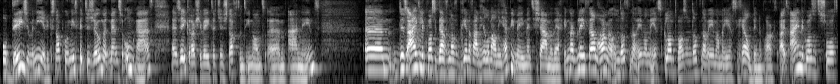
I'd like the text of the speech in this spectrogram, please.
op deze manier? Ik snap gewoon niet dat je zo met mensen omgaat. Uh, zeker als je weet dat je een startend iemand um, aanneemt. Ehm, dus eigenlijk was ik daar vanaf het begin af aan helemaal niet happy mee met die samenwerking. Maar ik bleef wel hangen omdat het nou eenmaal mijn eerste klant was. Omdat het nou eenmaal mijn eerste geld binnenbracht. Uiteindelijk was het een soort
